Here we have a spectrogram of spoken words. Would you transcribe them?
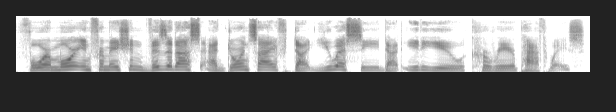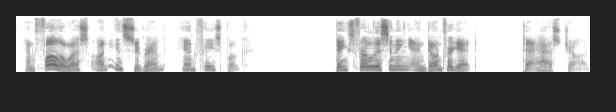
For more information, visit us at dornsife.usc.edu career pathways and follow us on Instagram and Facebook. Thanks for listening, and don't forget to ask John.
